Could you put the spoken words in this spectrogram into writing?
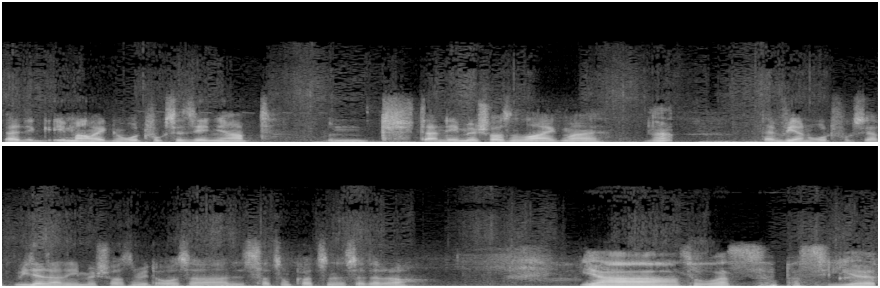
Ja, immer habe ich einen Rotfuchs gesehen gehabt und daneben geschossen, sag ich mal. Ja. Dann wieder einen Rotfuchs gehabt, wieder daneben geschossen, wird außer, das halt zum Kotzen, ist er da. Ja, sowas passiert.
